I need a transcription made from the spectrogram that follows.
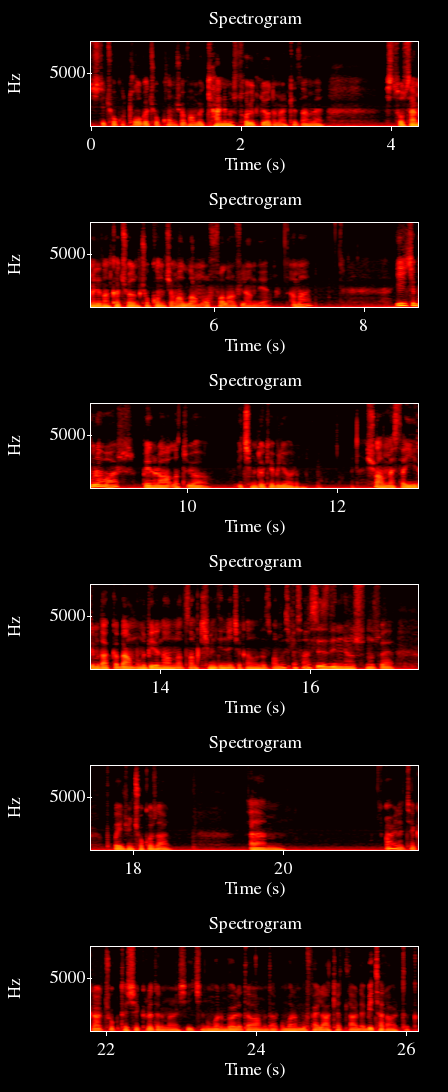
İşte çok Tolga çok konuşuyor falan. Böyle kendimi soyutluyordum herkesten ve İşte sosyal medyadan kaçıyordum çok konuşacağım Allah'ım of falan filan diye. Ama iyi ki bura var. Beni rahatlatıyor. İçimi dökebiliyorum. Şu an mesela 20 dakika ben bunu birine anlatsam kim dinleyecek anladınız mı? Ama mesela siz dinliyorsunuz ve bu benim için çok özel. Ee, öyle tekrar çok teşekkür ederim her şey için. Umarım böyle devam eder. Umarım bu felaketler de biter artık.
